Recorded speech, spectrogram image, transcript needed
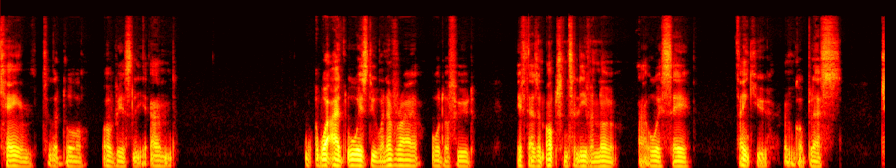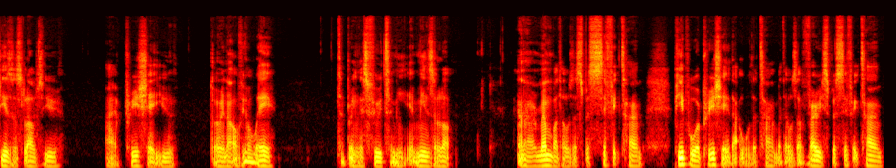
came to the door, obviously, and what I'd always do whenever I order food, if there's an option to leave a note, I always say, Thank you and God bless. Jesus loves you. I appreciate you going out of your way to bring this food to me. It means a lot. And I remember there was a specific time. People appreciate that all the time, but there was a very specific time.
